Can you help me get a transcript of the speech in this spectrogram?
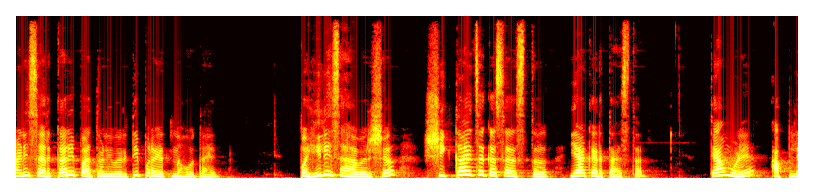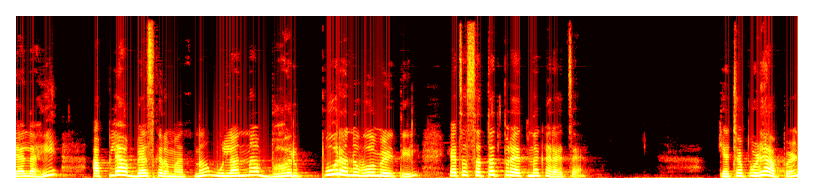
आणि सरकारी पातळीवरती प्रयत्न होत आहेत. पहिली सहा वर्ष शिकायचं कसं असतं याकरता असतात. त्यामुळे आपल्यालाही आपल्या अभ्यासक्रमातनं मुलांना भरपूर अनुभव मिळतील याचा सतत प्रयत्न करायचा आहे. याच्यापुढे आपण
